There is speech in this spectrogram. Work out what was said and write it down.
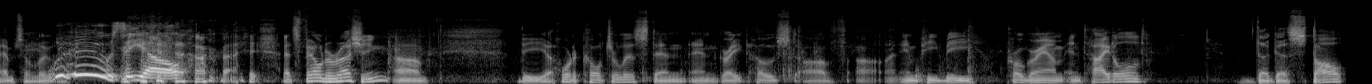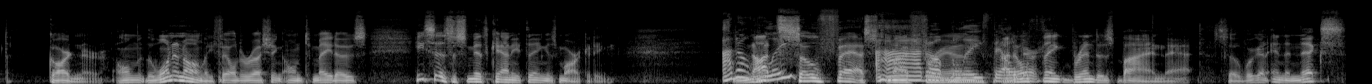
Absolutely. Woohoo! See y'all. All right. That's Felder Rushing, um, the uh, horticulturalist and, and great host of uh, an MPB program entitled The Gestalt Gardener. On the one and only Felder Rushing on tomatoes. He says the Smith County thing is marketing. I don't believe Not believe so fast, my I don't believe believe I don't think Brenda's buying that. So we're going to in the next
